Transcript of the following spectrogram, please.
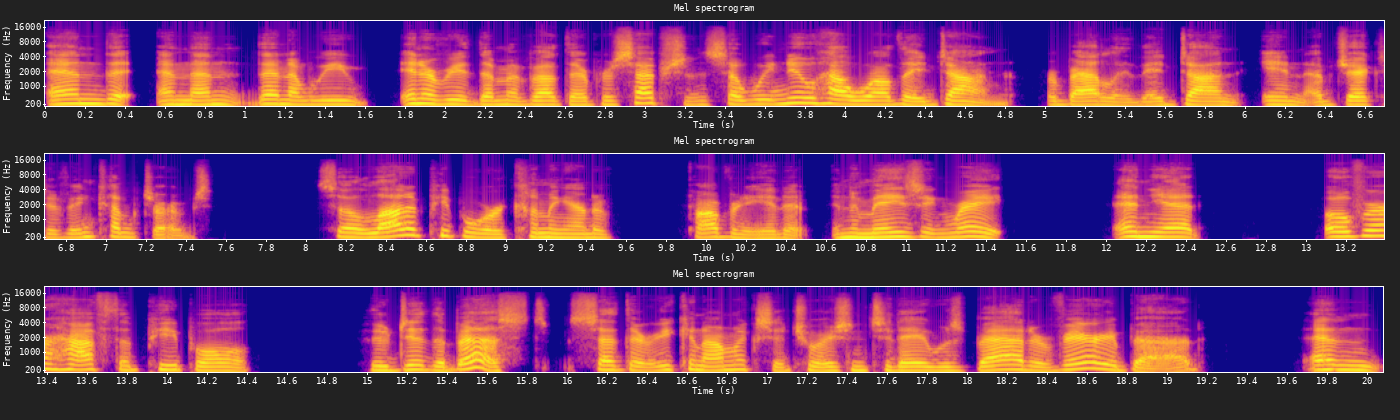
and and then then we interviewed them about their perceptions so we knew how well they'd done or badly they'd done in objective income terms so a lot of people were coming out of poverty at an amazing rate and yet over half the people who did the best said their economic situation today was bad or very bad. And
